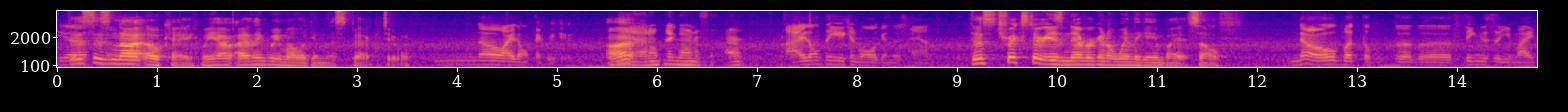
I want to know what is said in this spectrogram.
here. this is not okay. We have. I think we mulligan this back too. No, I don't think we do. Uh, yeah, I don't think I'm gonna. I, I don't think you can mulligan this hand. This trickster is never gonna win the game by itself. No, but the the, the things that you might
